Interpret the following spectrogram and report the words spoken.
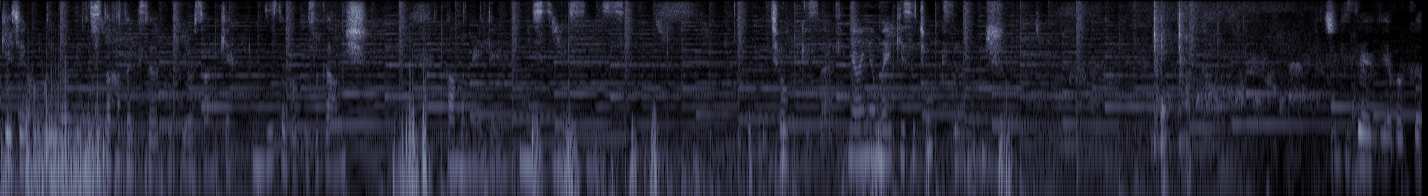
gece kokuyor, gündüz daha da güzel kokuyor sanki. Gündüz de kokusu kalmış. Hanım eli, mis mis mis. Çok güzel. Yan yana ikisi çok güzel olmuş. Şu güzelliğe bakın.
